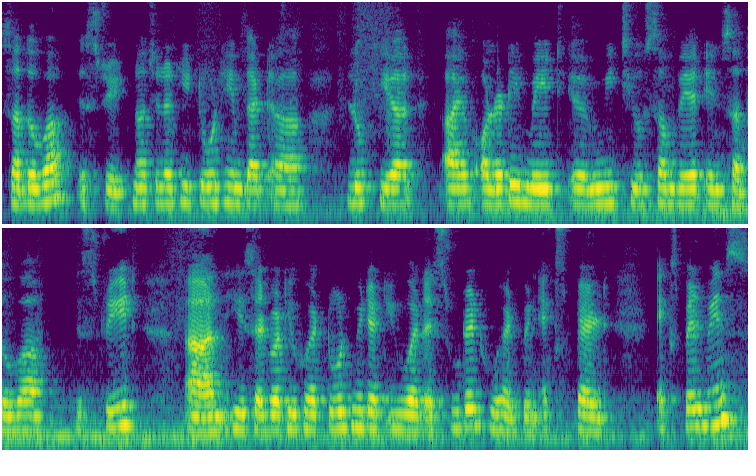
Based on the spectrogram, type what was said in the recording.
Sadova street. Now children, he told him that uh, look here, I have already made uh, meet you somewhere in Sadova street. And he said but you had told me that you were a student who had been expelled. Expelled means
